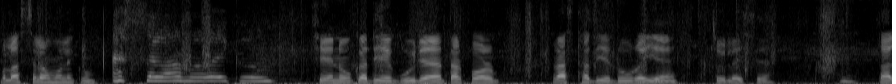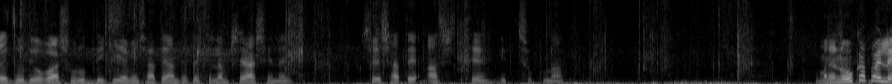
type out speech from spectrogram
বলো, আসসালামু আলাইকুম। আসসালামু আলাইকুম। সে নৌকা দিয়ে ঘুরে তারপর রাস্তা দিয়ে দৌড়াইয়ে চলে আইছে তারে যদিও বা শুরুর দিকে আমি সাথে আনতে চাইছিলাম সে আসে নাই। সে সাথে আসতে ইচ্ছুক না। মানে নৌকা পাইলে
